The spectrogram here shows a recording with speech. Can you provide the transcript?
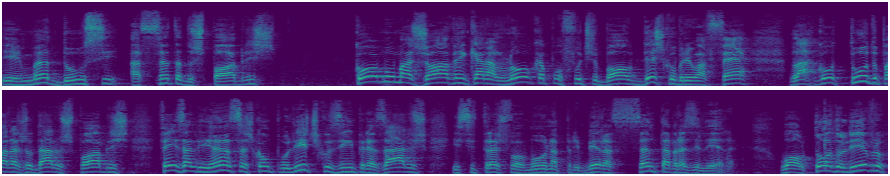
Irmã Dulce, a Santa dos Pobres, Como uma jovem que era louca por futebol descobriu a fé, largou tudo para ajudar os pobres, fez alianças com políticos e empresários e se transformou na primeira santa brasileira. O autor do livro,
